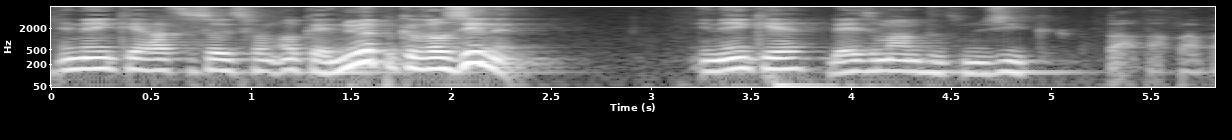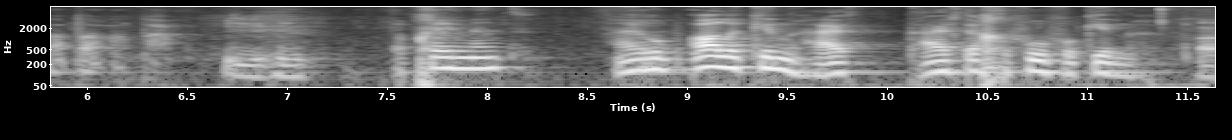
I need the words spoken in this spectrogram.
in één keer had ze zoiets van, oké, nu heb ik er wel zin in. In één keer, deze man doet muziek. Pa, pa, pa, pa, pa, pa, pa. Mhm. Op een gegeven moment, hij roept alle kinderen. Hij heeft, hij heeft echt gevoel voor kinderen. Wow.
